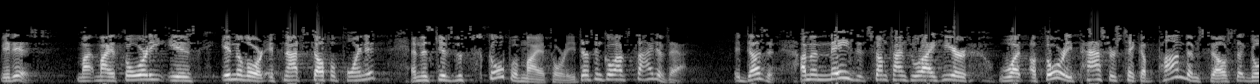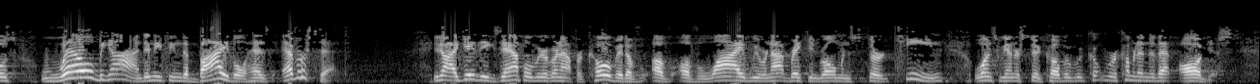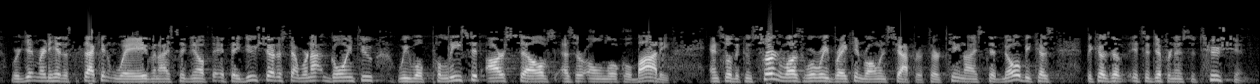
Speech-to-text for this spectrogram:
It is. My, my authority is in the Lord. It's not self-appointed, and this gives the scope of my authority. It doesn't go outside of that. It doesn't. I'm amazed at sometimes what I hear what authority pastors take upon themselves that goes well beyond anything the Bible has ever said. You know, I gave the example we were going out for COVID of, of, of why we were not breaking Romans 13 once we understood COVID. We're, we're coming into that August. We're getting ready to hit a second wave, and I said, you know, if they, if they do shut us down, we're not going to. We will police it ourselves as our own local body. And so the concern was, were we breaking Romans chapter 13? I said, no, because, because of, it's a different institution.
